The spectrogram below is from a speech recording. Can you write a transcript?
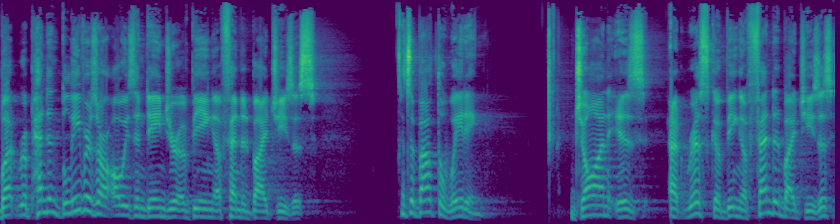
But repentant believers are always in danger of being offended by Jesus. It's about the waiting. John is at risk of being offended by Jesus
